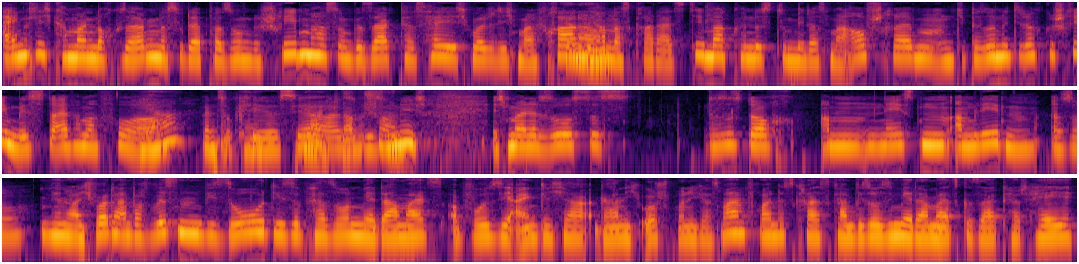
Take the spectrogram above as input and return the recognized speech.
Eigentlich kann man doch sagen, dass du der Person geschrieben hast und gesagt hast, hey, ich wollte dich mal fragen, Genau. wir haben das gerade als Thema, könntest du mir das mal aufschreiben? Und die Person hat dir doch geschrieben, liest es da einfach mal vor, Ja? wenn es okay. Okay. ist. Ja, Ja, ich also wieso schon. nicht? Ich meine, so ist es, das ist doch am nächsten am Leben. Also Genau, ich wollte einfach wissen, wieso diese Person mir damals, obwohl sie eigentlich ja gar nicht ursprünglich aus meinem Freundeskreis kam, wieso sie mir damals gesagt hat, hey,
